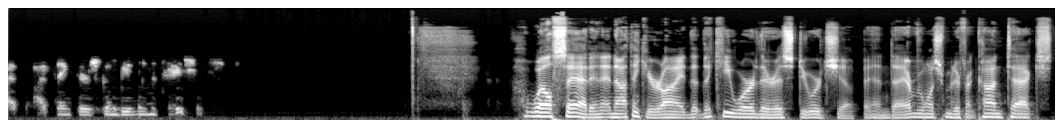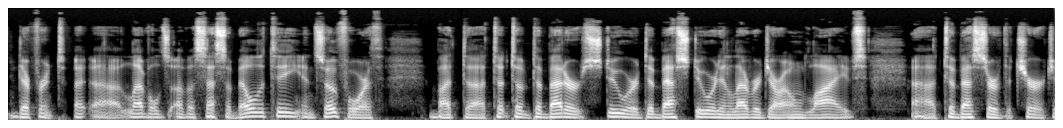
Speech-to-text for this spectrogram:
I I think there's going to be limitations. Well said, and, and I think you're right. The, the key word there is stewardship, and uh, everyone's from a different context, different uh, uh, levels of accessibility, and so forth but uh, to, to, to, better steward, to best steward and leverage our own lives uh, to best serve the church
